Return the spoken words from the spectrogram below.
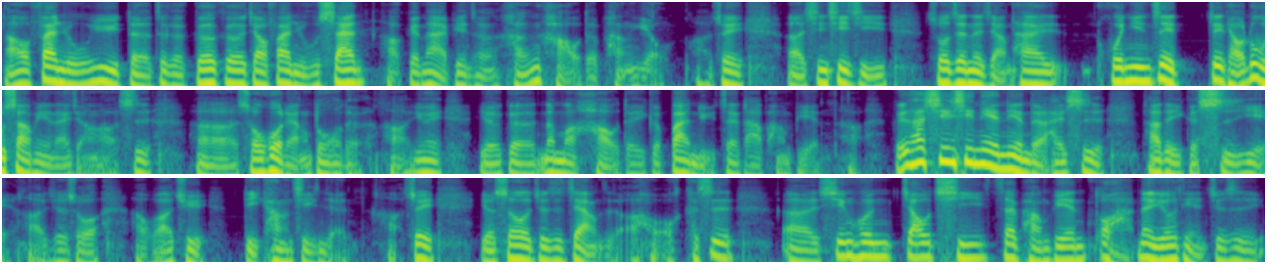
然后范如玉的这个哥哥叫范如山，好，跟他也变成很好的朋友啊。所以，呃，辛弃疾说真的讲，他婚姻这这条路上面来讲啊，是呃收获良多的哈，因为有一个那么好的一个伴侣在他旁边哈。可是他心心念念的还是他的一个事业啊，就是说啊，我要去抵抗金人。好，所以有时候就是这样子啊。可是，呃，新婚娇妻在旁边，哇，那有点就是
